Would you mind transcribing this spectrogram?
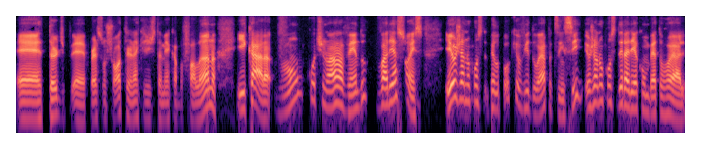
é, third é, person shooter, né? Que a gente também acaba falando. E, cara, vão continuar havendo variações. Eu já não considero, pelo pouco que eu vi do Apex em si, eu já não consideraria como Battle Royale.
